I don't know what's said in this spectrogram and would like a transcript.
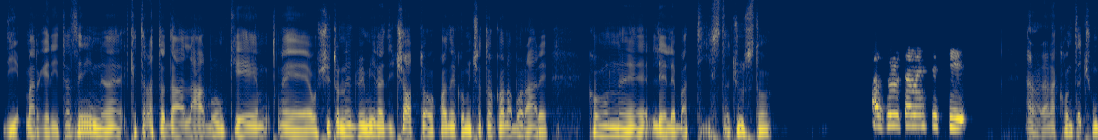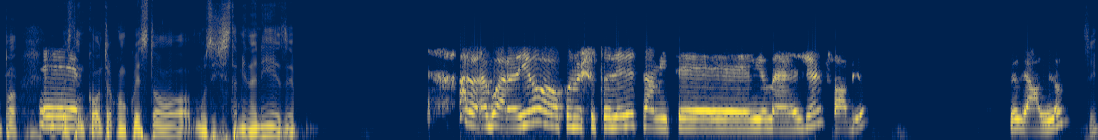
di Margherita Zanin, eh, che è tratto dall'album che è uscito nel 2018, quando hai cominciato a collaborare con eh, Lele Battista, giusto? Assolutamente sì. Allora, raccontaci un po' eh, di questo incontro con questo musicista milanese. Allora, guarda, io ho conosciuto Lele tramite il mio manager, Fabio, Fabio Gallo, sì.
